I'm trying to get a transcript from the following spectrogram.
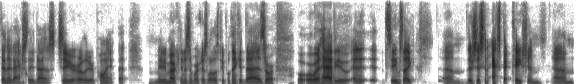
than it actually does. To your earlier point, that maybe marketing doesn't work as well as people think it does, or or, or what have you. And it, it seems like um, there's just an expectation um,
